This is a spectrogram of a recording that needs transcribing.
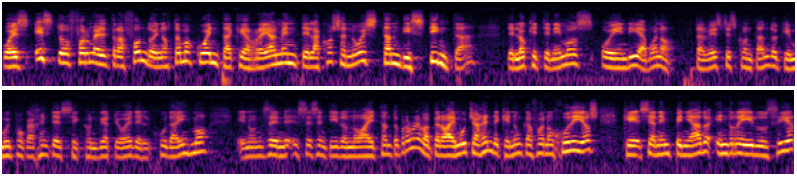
pues esto forma el trasfondo y nos damos cuenta que realmente la cosa no es tan distinta de lo que tenemos hoy en día. Bueno, tal vez estés contando que muy poca gente se convierte hoy del judaísmo, en ese sentido no hay tanto problema, pero hay mucha gente que nunca fueron judíos que se han empeñado en reintroducir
